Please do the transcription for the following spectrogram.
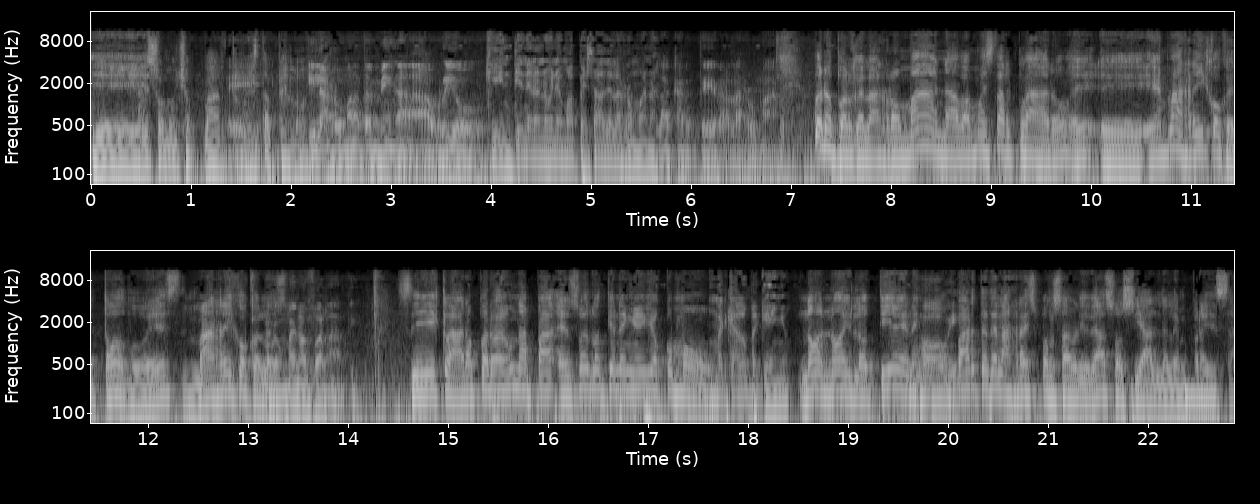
Eh, eso es mucho cuarto en Eh, esta pelota. Y la romana también abrió Quien tiene la nómina más pesada de la romana. la cartera, la romana. Bueno, porque la romana, vamos a estar claros, eh, eh, es más rico que todo, es más rico que Pero los. menos fanático. Sí, claro, pero es una. pa- Eso lo tienen ellos como. Un mercado pequeño. No, no, y lo tienen como parte de la responsabilidad social de la empresa.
